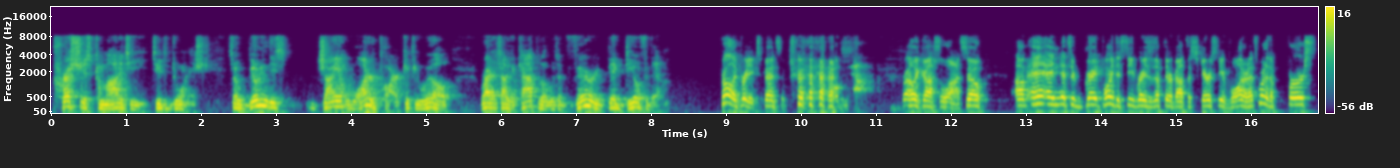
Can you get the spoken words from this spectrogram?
precious commodity to the Dornish. So building this giant water park, if you will, right outside the capital was a very big deal for them. Probably pretty expensive. oh, yeah. Probably cost a lot. So, um, and, and, it's a great point that Steve raises up there about the scarcity of water. That's one of the first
